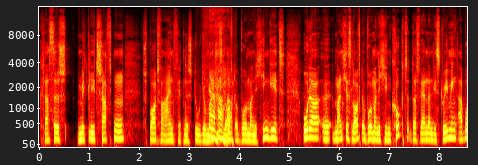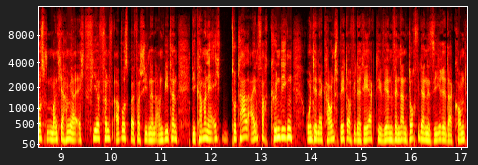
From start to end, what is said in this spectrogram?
Klassisch Mitgliedschaften, Sportverein, Fitnessstudio, manches ja. läuft, obwohl man nicht hingeht. Oder äh, manches läuft, obwohl man nicht hinguckt. Das wären dann die Streaming-Abos. Manche haben ja echt vier, fünf Abos bei verschiedenen Anbietern. Die kann man ja echt total einfach kündigen und den Account später auch wieder reaktivieren, wenn dann doch wieder eine Serie da kommt,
